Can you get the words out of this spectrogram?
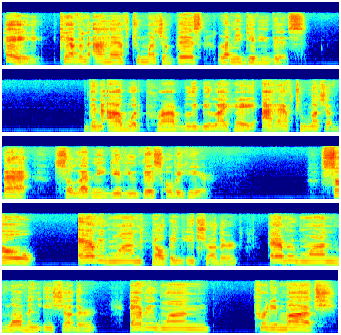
Hey, Kevin, I have too much of this. Let me give you this. Then I would probably be like, hey, I have too much of that. So let me give you this over here. So everyone helping each other, everyone loving each other, everyone pretty much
